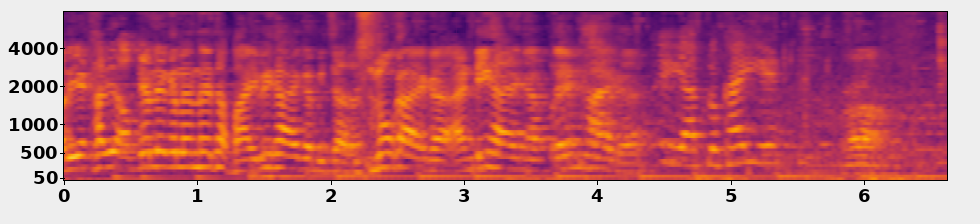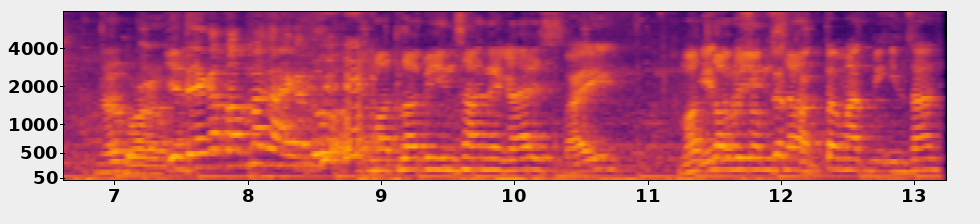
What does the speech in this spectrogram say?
और ये खाली अकेले के लिए नहीं था भाई भी खाएगा बेचारा। स्नो खाएगा एंडी खाएगा प्रेम खाएगा। आप लोग खाइए। हाँ। ये देगा तब ना खाएगा तू। मतलब ही इंसान है गाइस भाई मतलब तो सबसे इंसान- खत्म आदमी इंसान।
